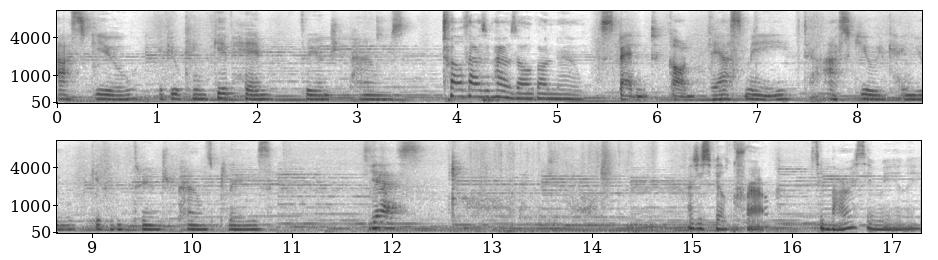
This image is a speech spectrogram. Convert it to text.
ask you if you can give him £300? £12,000 all gone now. Spent, gone. They asked me to ask you, can you give him £300, please? Yes. I just feel crap. It's embarrassing, really.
